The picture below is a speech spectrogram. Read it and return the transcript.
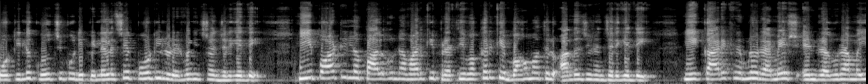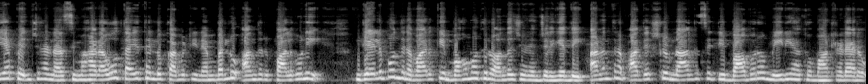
పోటీలు కూచిపూడి పిల్లలచే పోటీలు నిర్వహించడం జరిగింది. ఈ పోటీల్లో పాల్గొన్న వారికి ప్రతి ఒక్కరికి బహుమతులు అందజేయడం జరిగింది. ఈ కార్యక్రమంలో రమేష్ ఎన్ రఘురామయ్య పెంచిన నరసింహారావు తదితరులు కమిటీ నెంబర్లు అందరూ పాల్గొని గెలుపొందిన వారికి బహుమతులు అందజేయడం జరిగింది. అనంతరం అధ్యక్షులు నాగశెట్టి బాబురావు మీడియాతో మాట్లాడారు.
